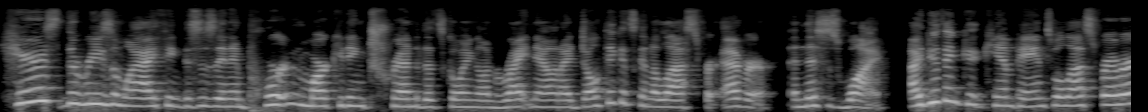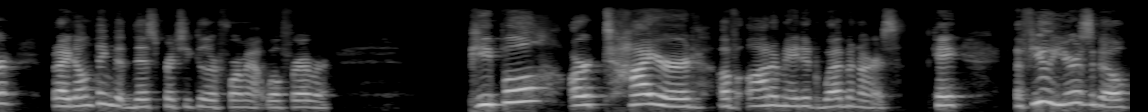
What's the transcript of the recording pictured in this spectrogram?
Here's the reason why I think this is an important marketing trend that's going on right now. And I don't think it's going to last forever. And this is why. I do think that campaigns will last forever, but I don't think that this particular format will forever. People are tired of automated webinars. Okay. A few years ago,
